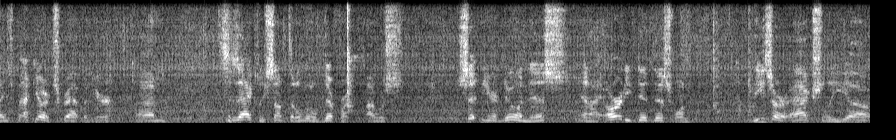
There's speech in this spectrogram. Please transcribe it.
Guys, backyard scrapping here. Um, this is actually something a little different. I was sitting here doing this, and I already did this one. These are actually uh,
